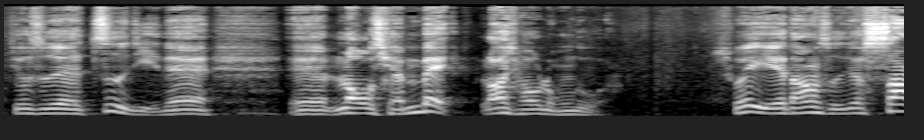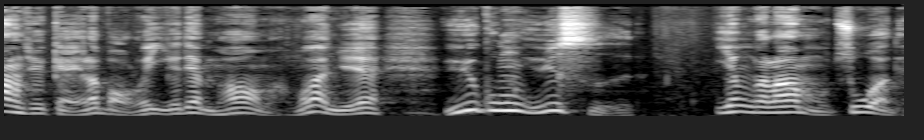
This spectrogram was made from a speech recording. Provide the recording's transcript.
就是自己的呃老前辈拉乔隆多，所以当时就上去给了保罗一个电炮嘛。我感觉于公于私，英格拉姆做的，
